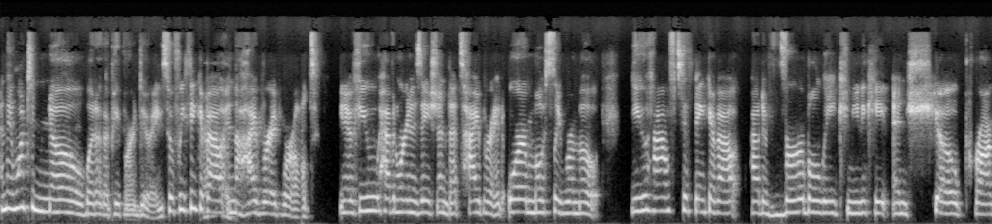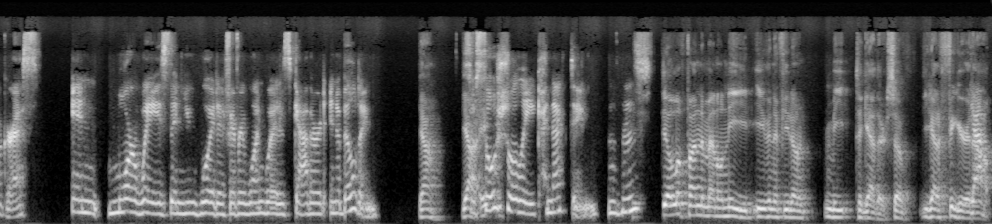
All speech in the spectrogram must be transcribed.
and they want to know what other people are doing. So if we think about in the hybrid world, you know, if you have an organization that's hybrid or mostly remote, you have to think about how to verbally communicate and show progress in more ways than you would if everyone was gathered in a building. Yeah. Yeah. So socially it, connecting. Mm-hmm. Still a fundamental need, even if you don't meet together. So you got to figure it yeah. out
